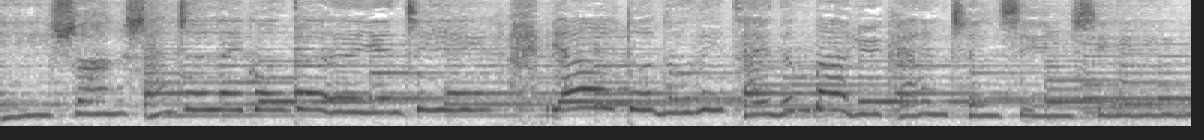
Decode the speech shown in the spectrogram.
一双闪着泪光的眼睛，要多努力才能把雨看成星星。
